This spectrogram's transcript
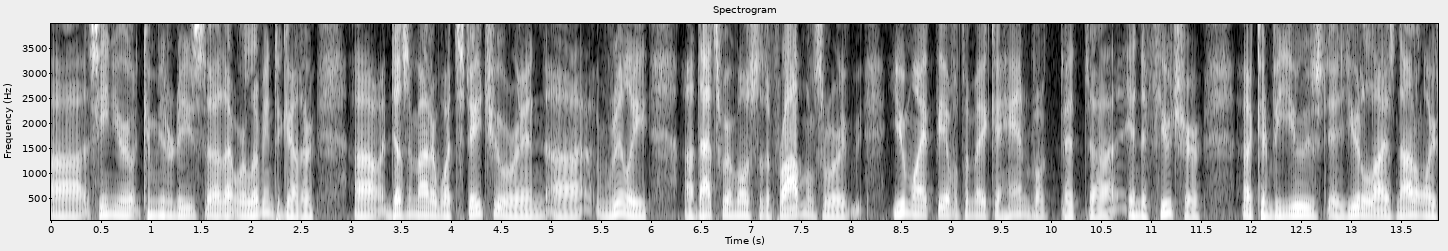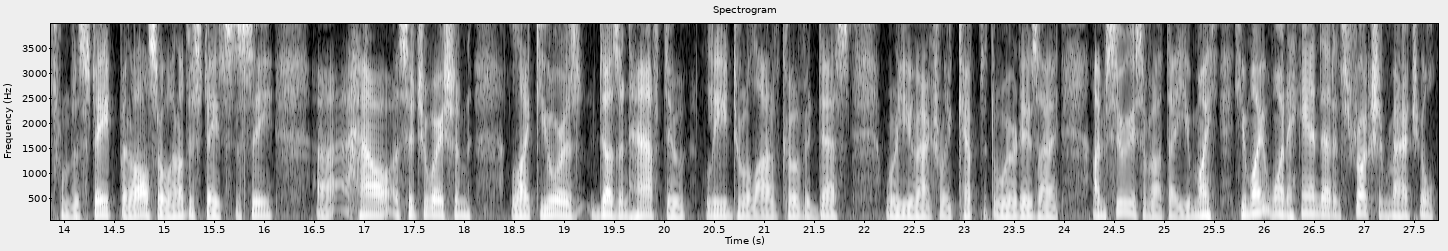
uh, senior communities uh, that were living together. Uh, it doesn't matter what state you were in. Uh, really, uh, that's where most of the problems were. You might be able to make a handbook that, in the future, can be used, and utilized not only from the state but also in other states to see how a situation like yours doesn't have to lead to a lot of COVID deaths where you've actually kept it where it is. I, I'm serious about that. You might you might want to hand that instruction manual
